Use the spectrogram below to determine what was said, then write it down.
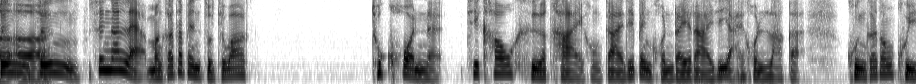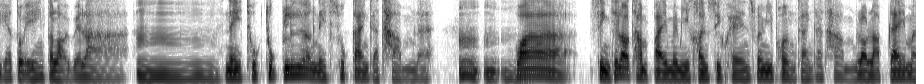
ซึ่งซึ่งซึ่งนั่นแหละ มันก็จะเป็นจุดที่ว่าทุกคนน่ะ ที่เข้าเครือข่ายของการที่เป็นคนร้ายๆที่อยากให้คนรักอะคุณก็ต้องคุยกับตัวเองตลอดเวลาอืมในทุกๆเรื่องในทุกๆการกระทำนะอืมอืมอืมว่าสิ่งที่เราทำไปมันมี consequence มันมีผลการกระทำเรารับได้ไหม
